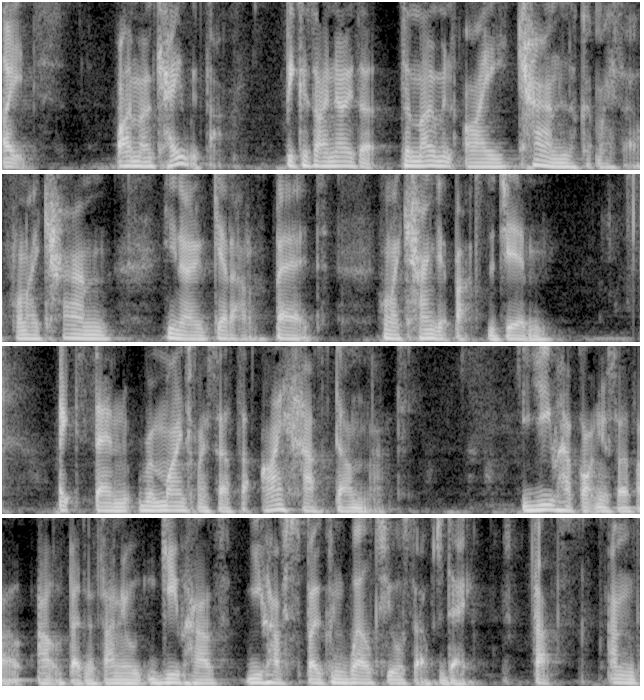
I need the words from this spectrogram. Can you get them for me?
it's I'm okay with that because I know that the moment I can look at myself, when I can, you know, get out of bed, when I can get back to the gym, it's then remind myself that I have done that. You have gotten yourself out, out of bed, Nathaniel. You have you have spoken well to yourself today. That's and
